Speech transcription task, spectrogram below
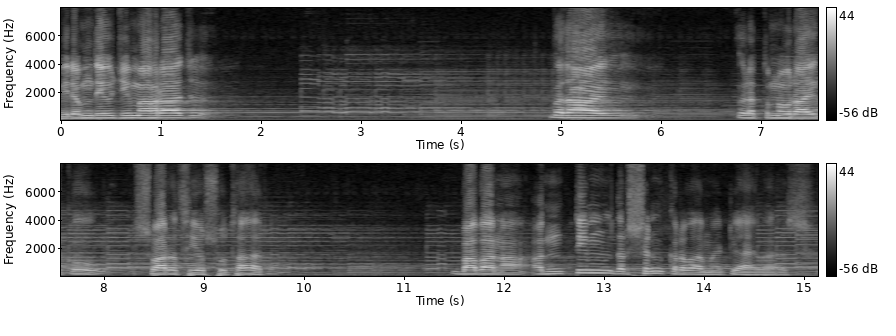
વિરમદેવજી મહારાજ બધા રત્નો રાયકો સ્વારથીઓ સુથાર બાબાના અંતિમ દર્શન કરવા માટે આવ્યા છે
